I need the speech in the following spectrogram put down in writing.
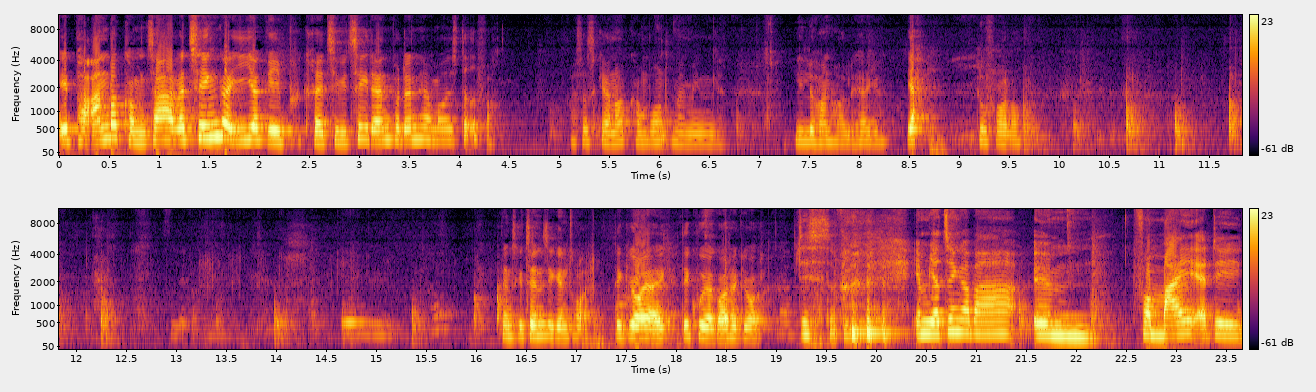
et par andre kommentarer. Hvad tænker I at gribe kreativitet an på den her måde i stedet for? Og så skal jeg nok komme rundt med mine lille håndholdte her igen. Ja, du får lov. Den skal tændes igen, tror jeg. Det gjorde jeg ikke. Det kunne jeg godt have gjort. Det er så fint. Jamen, jeg tænker bare, øhm, for mig er det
